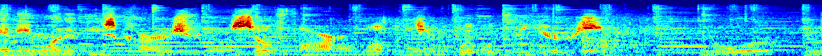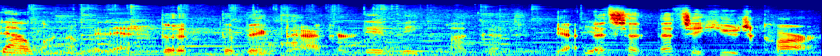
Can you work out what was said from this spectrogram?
any one of these cars from so far, what would you, what would be yours? That one over there. The the big Packer. The big Packard. Yeah, Yes. that's a that's a huge car.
